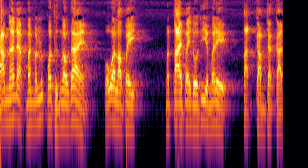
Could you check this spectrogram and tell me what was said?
กรรมนั้นน่ะมันมันมาถึงเราได้ เพราะว่าเราไป มันตายไปโดยที่ยังไม่ได้ตัดกรรมจากกัน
